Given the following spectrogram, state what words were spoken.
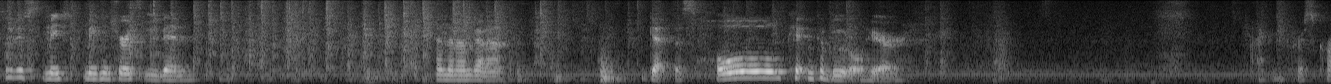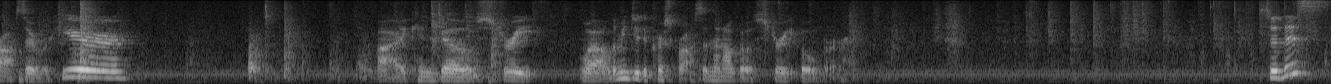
So just make, making sure it's even. And then I'm gonna get this whole kit and caboodle here. I can crisscross over here. I can go straight. Well, let me do the crisscross and then I'll go straight over. So this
